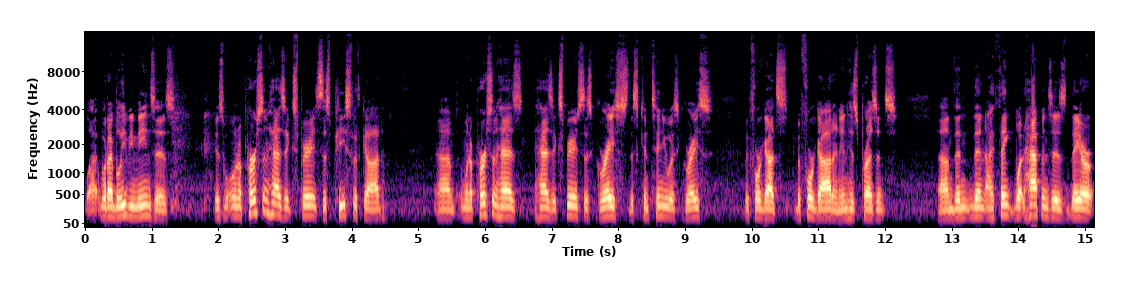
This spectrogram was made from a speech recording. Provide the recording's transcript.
what I believe he means is, is when a person has experienced this peace with God, um, when a person has has experienced this grace, this continuous grace before God's before God and in His presence, um, then then I think what happens is they are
